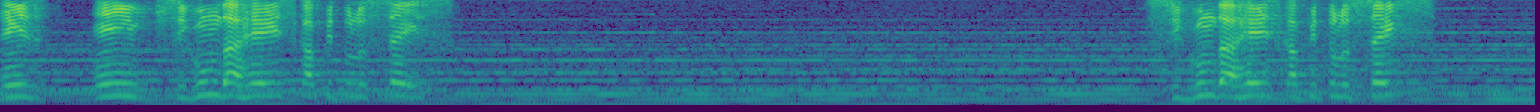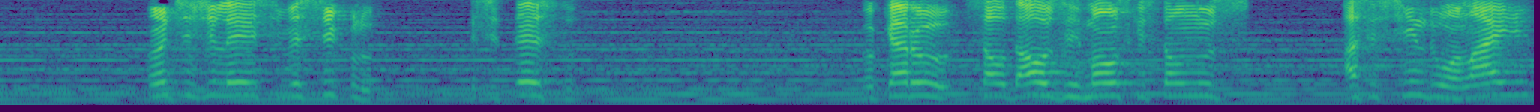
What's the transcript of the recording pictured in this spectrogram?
em, em 2 Reis, capítulo 6. 2 Reis, capítulo 6. Antes de ler esse versículo, esse texto, eu quero saudar os irmãos que estão nos assistindo online.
